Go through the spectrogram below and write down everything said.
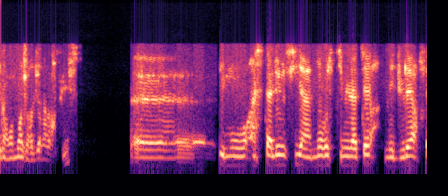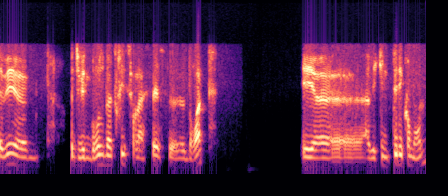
normalement, j'aurais dû en avoir plus. Euh, ils m'ont installé aussi un neurostimulateur médulaire. Vous savez, euh, j'avais une grosse batterie sur la fesse euh, droite et euh, avec une télécommande.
